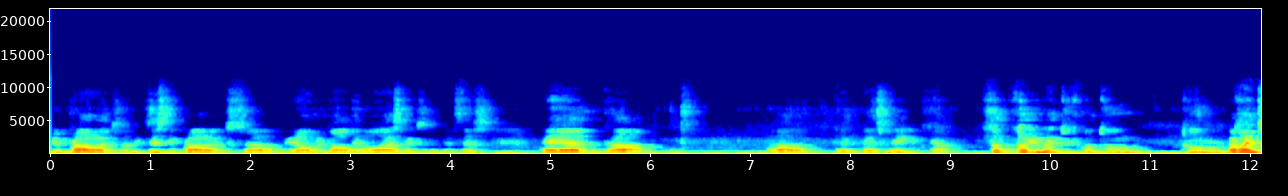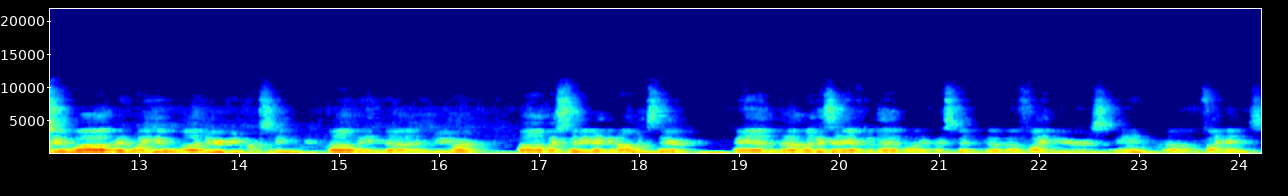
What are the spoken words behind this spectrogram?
new products, on existing products. Um, you know, I'm involved in all aspects of the business, and um, that, that's me. Yeah. So, so you went to school to to I went to uh, NYU, uh, New York University, um, in, uh, in New York. Um, I studied economics there. And uh, like I said, after that, I, I spent about five years in um, finance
